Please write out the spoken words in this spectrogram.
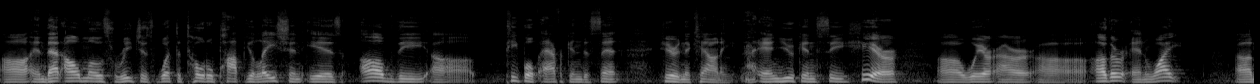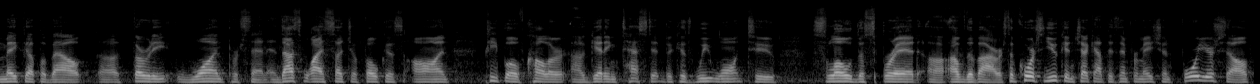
Uh, and that almost reaches what the total population is of the uh, people of African descent here in the county. And you can see here uh, where our uh, other and white uh, make up about 31%. Uh, and that's why such a focus on people of color getting tested because we want to slow the spread of the virus. Of course, you can check out this information for yourself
